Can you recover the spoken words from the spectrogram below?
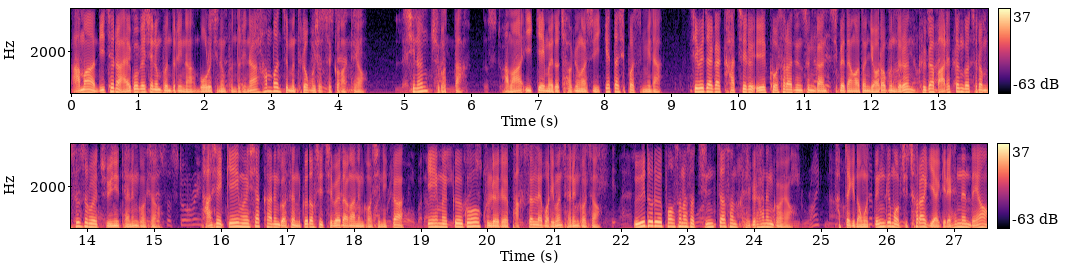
아마 니체를 알고 계시는 분들이나 모르시는 분들이나 한 번쯤은 들어보셨을 것 같아요. 신은 죽었다. 아마 이 게임에도 적용할 수 있겠다 싶었습니다. 지배자가 가치를 잃고 사라진 순간 지배당하던 여러분들은 그가 말했던 것처럼 스스로의 주인이 되는 거죠. 다시 게임을 시작하는 것은 끝없이 지배당하는 것이니까 게임을 끄고 굴레를 박살내버리면 되는 거죠. 의도를 벗어나서 진짜 선택을 하는 거예요. 갑자기 너무 뜬금없이 철학 이야기를 했는데요.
